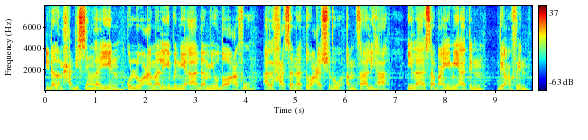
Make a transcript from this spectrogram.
di dalam hadis yang lain, "Kullu amali ibni Adam yudha'afu al-hasanatu ashru amsalihha ila sab'i mi'atin dhi'fin."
